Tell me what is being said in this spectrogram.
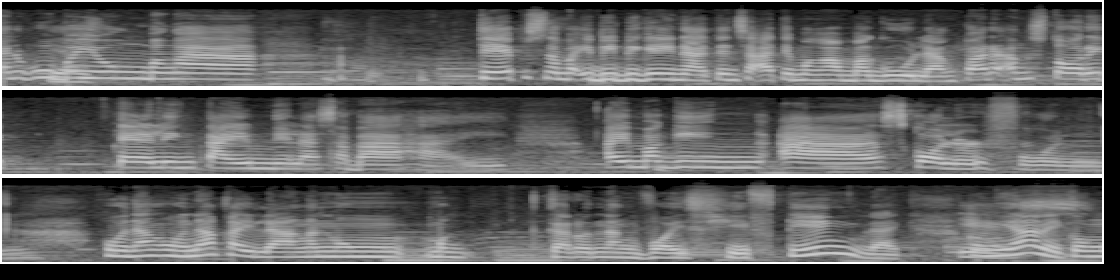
Ano po ba Yes. yung mga tips na maibibigay natin sa ating mga magulang para ang storytelling time nila sa bahay ay maging ah, scholarful? Unang-una, kailangan mong magkaroon ng voice shifting. Like, kung Yes. yan eh, kung,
